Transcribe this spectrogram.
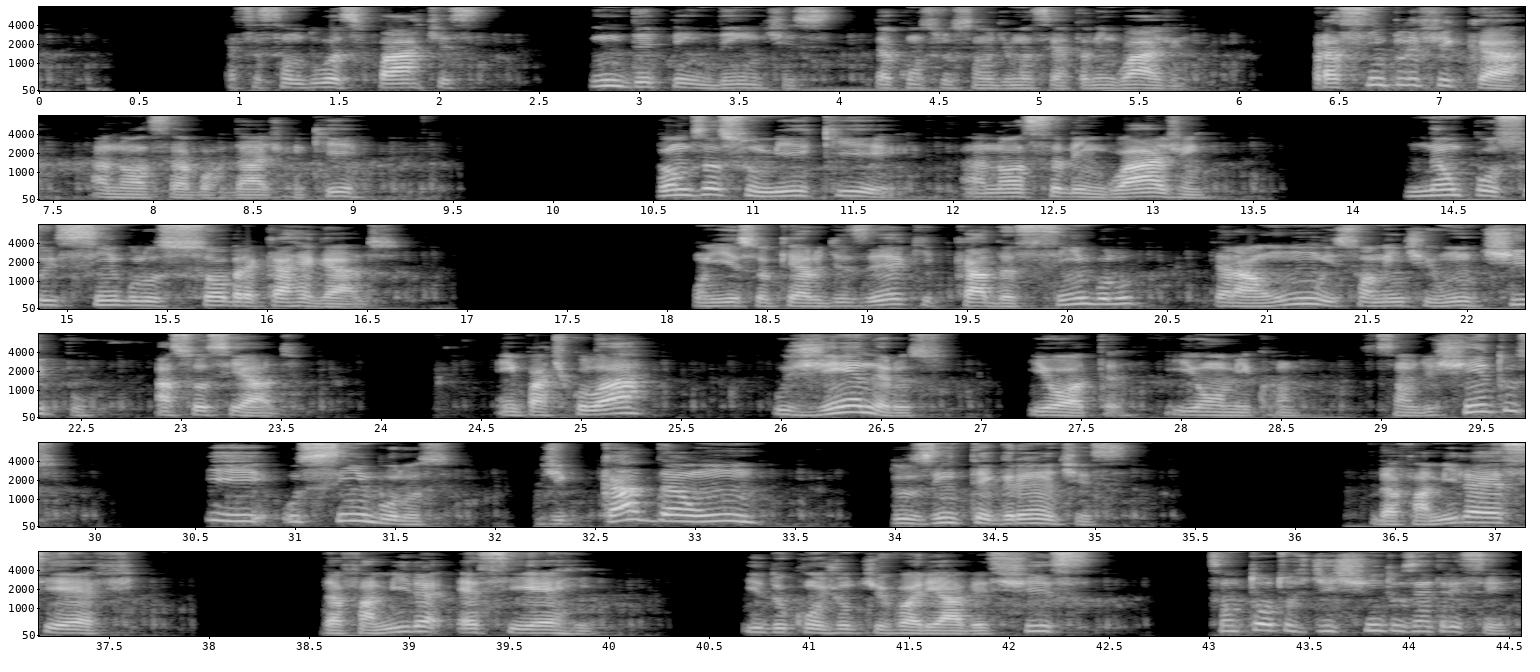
essas são duas partes independentes da construção de uma certa linguagem. Para simplificar a nossa abordagem aqui, vamos assumir que a nossa linguagem não possui símbolos sobrecarregados. Com isso, eu quero dizer que cada símbolo terá um e somente um tipo associado. Em particular, os gêneros iota e ômicron são distintos e os símbolos de cada um dos integrantes da família SF, da família SR e do conjunto de variáveis x são todos distintos entre si.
